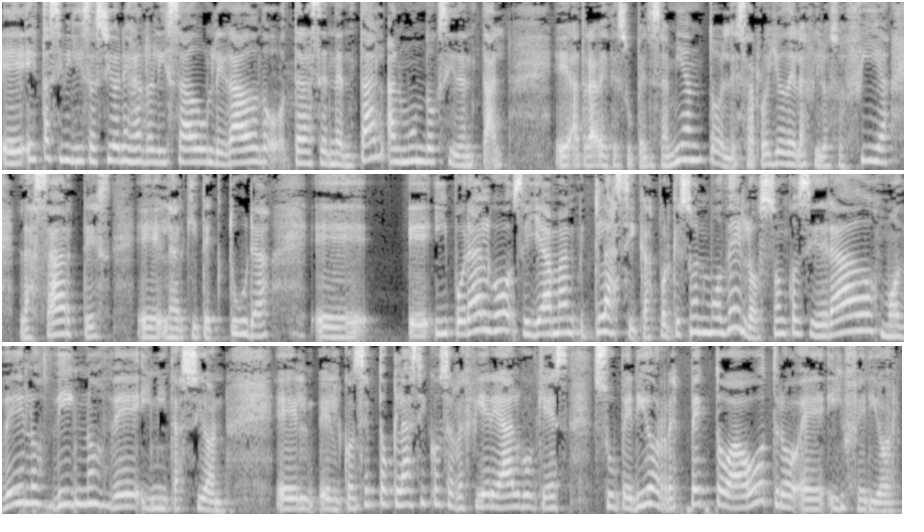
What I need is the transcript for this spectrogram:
estas civilizaciones han realizado un legado trascendental al mundo occidental a través de su pensamiento, el desarrollo de la filosofía, las artes, la arquitectura, y por algo se llaman clásicas, porque son modelos, son considerados modelos dignos de imitación. El, concepto clásico se refiere a algo que es superior respecto a otro eh, inferior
